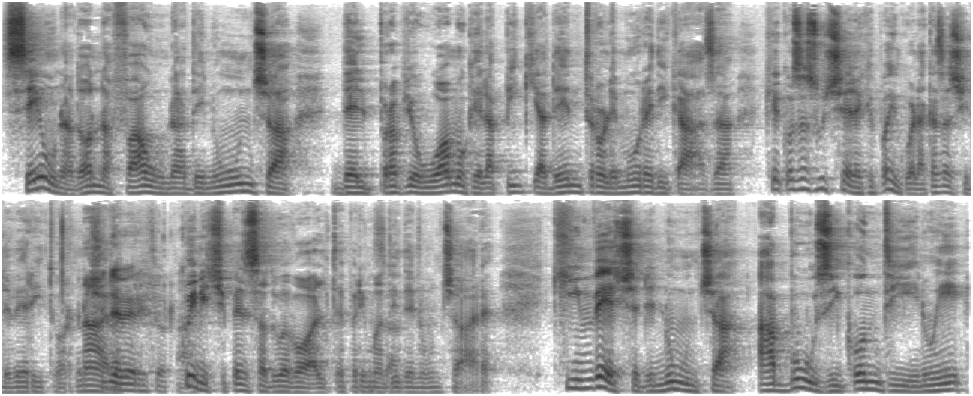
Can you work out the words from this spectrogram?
se una donna fa una denuncia del proprio uomo che la picchia dentro le mura di casa, che cosa succede? Che poi in quella casa ci deve ritornare. Ci deve ritornare. Quindi ci pensa due volte prima esatto. di denunciare. Chi invece denuncia abusi continui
